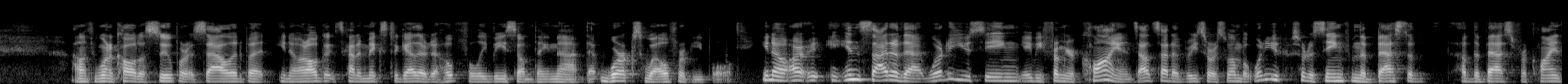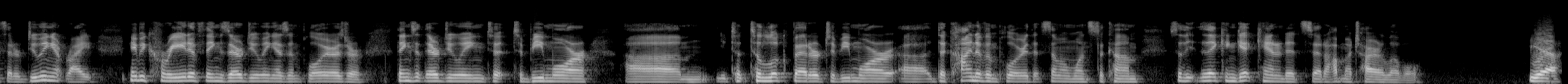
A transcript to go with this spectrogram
I don't know if you want to call it a soup or a salad, but you know, it all gets kind of mixed together to hopefully be something that that works well for people. You know, are, inside of that, what are you seeing maybe from your clients outside of ResourceOne? But what are you sort of seeing from the best of of the best for clients that are doing it right? Maybe creative things they're doing as employers, or things that they're doing to to be more um, to, to look better, to be more uh, the kind of employer that someone wants to come, so that they can get candidates at a much higher level. Yeah.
